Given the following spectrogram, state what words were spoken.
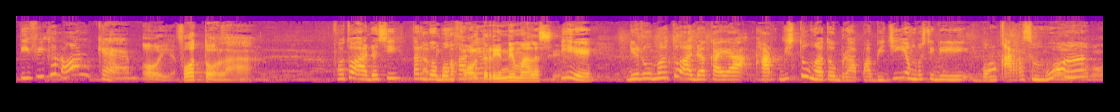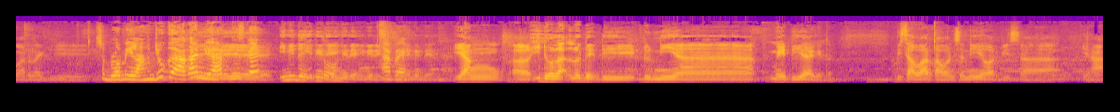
TV kan on cam. Oh iya, foto lah. Foto ada sih ntar gue bongkar ya folderinnya males ya. iya di rumah tuh ada kayak hard disk tuh nggak tahu berapa biji yang mesti dibongkar semua Bongkar lagi. sebelum hilang juga kan di Iya, hard disk iya, kan iya. Ini deh, ini Gitu. deh, ini deh, ini deh, Apa? ini deh. Yang eh, idola lo deh di dunia media gitu. Bisa wartawan senior, bisa ya.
